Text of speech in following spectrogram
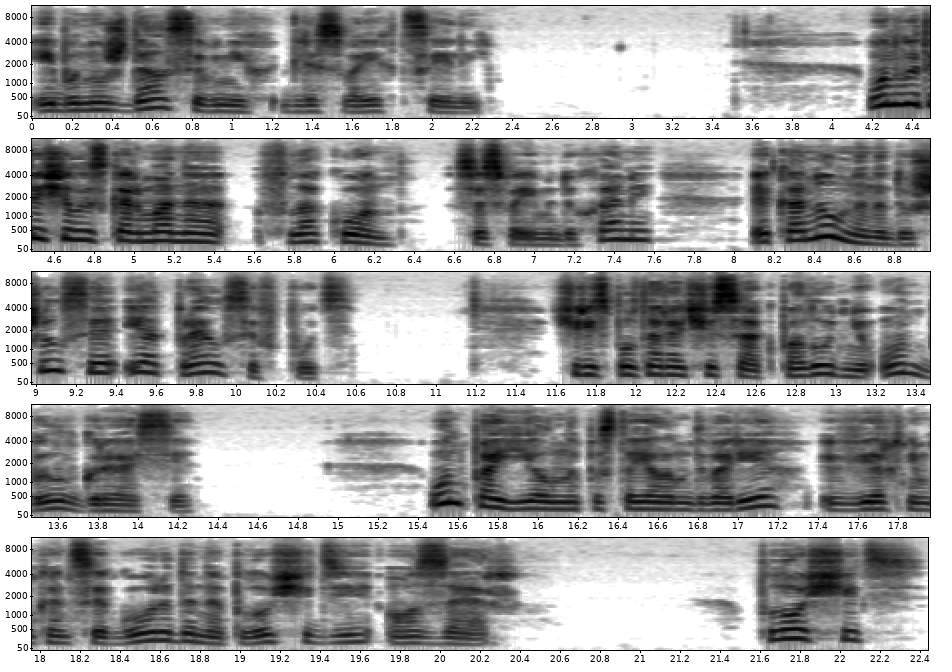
ибо нуждался в них для своих целей. Он вытащил из кармана флакон со своими духами, экономно надушился и отправился в путь. Через полтора часа к полудню он был в Грассе. Он поел на постоялом дворе в верхнем конце города на площади Озер. Площадь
